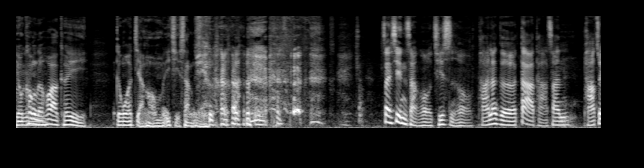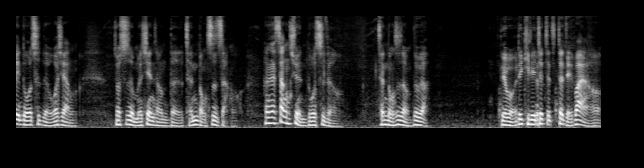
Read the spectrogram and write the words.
有空的话可以跟我讲哦，我们一起上去。在现场哦，其实哦，爬那个大塔山爬最多次的，我想就是我们现场的陈董事长哦，他应该上去很多次的哦。陈董事长，对不对？不？你今天这这这礼拜啊？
